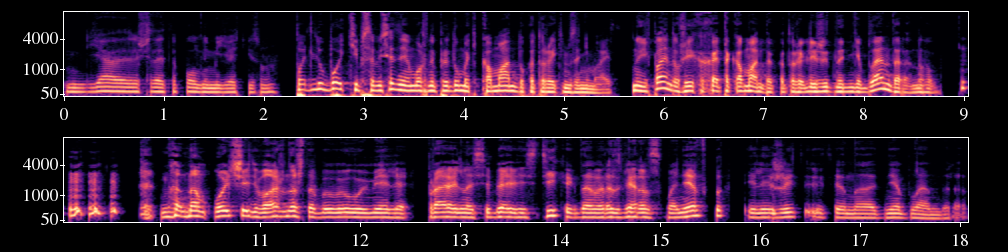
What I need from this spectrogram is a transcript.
Я считаю, это полный медиатизм. Под любой тип собеседования можно придумать команду, которая этим занимается. Ну, не в плане того, что есть какая-то команда, которая лежит на дне блендера, но... Нам очень важно, чтобы вы умели правильно себя вести, когда вы размером с монетку и лежите на дне блендера.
